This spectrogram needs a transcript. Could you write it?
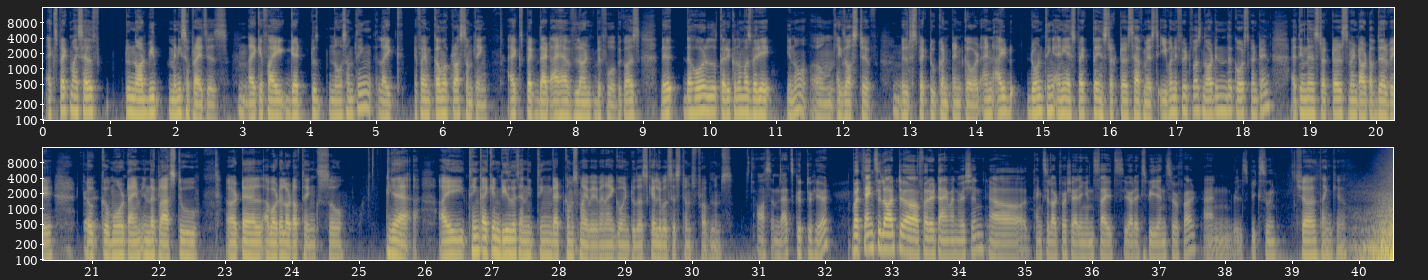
expect myself to not be many surprises. Hmm. Like, if I get to know something, like if I come across something, I expect that I have learned before because the the whole curriculum was very you know um, exhaustive with respect to content covered and I d- don't think any aspect the instructors have missed even if it was not in the course content i think the instructors went out of their way Correct. took more time in the class to uh, tell about a lot of things so yeah i think i can deal with anything that comes my way when i go into the scalable systems problems Awesome. That's good to hear. But thanks a lot uh, for your time, Anveshan. Uh, thanks a lot for sharing insights, your experience so far, and we'll speak soon. sure thank you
